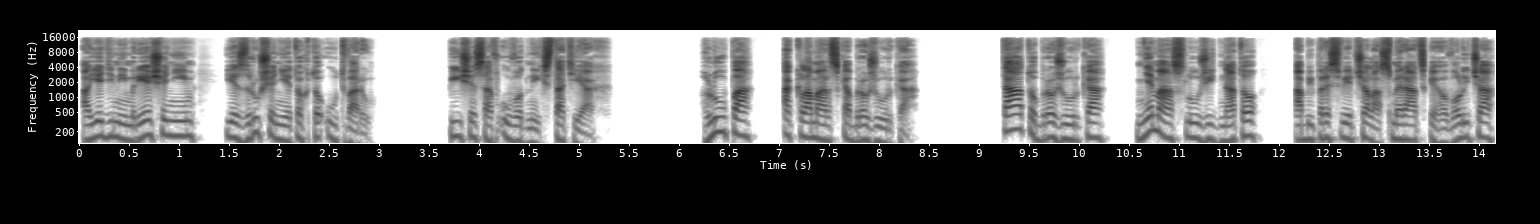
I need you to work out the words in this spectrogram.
a jediným riešením je zrušenie tohto útvaru. Píše sa v úvodných statiach. Hlúpa a klamárska brožúrka. Táto brožúrka nemá slúžiť na to, aby presviečala smeráckého voliča,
